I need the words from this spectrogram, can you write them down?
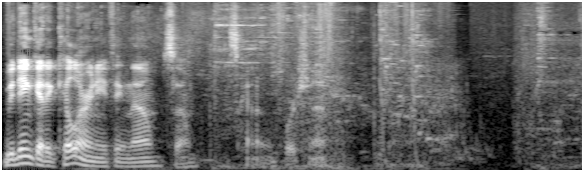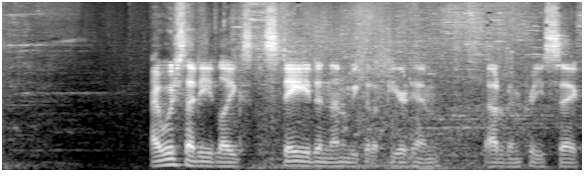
We didn't get a kill or anything though, so it's kind of unfortunate. I wish that he'd like stayed and then we could have feared him. That would have been pretty sick.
